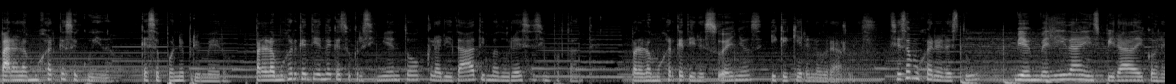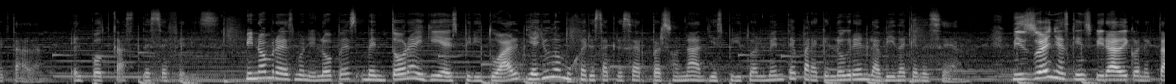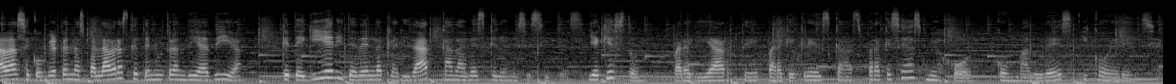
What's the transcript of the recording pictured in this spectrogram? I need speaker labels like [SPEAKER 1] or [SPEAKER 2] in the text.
[SPEAKER 1] Para la mujer que se cuida, que se pone primero. Para la mujer que entiende que su crecimiento, claridad y madurez es importante. Para la mujer que tiene sueños y que quiere lograrlos. Si esa mujer eres tú, bienvenida, inspirada y conectada el podcast de Sé Feliz. Mi nombre es Moni López, mentora y guía espiritual y ayudo a mujeres a crecer personal y espiritualmente para que logren la vida que desean. Mi sueño es que inspirada y conectada se convierta en las palabras que te nutran día a día, que te guíen y te den la claridad cada vez que lo necesites. Y aquí estoy, para guiarte, para que crezcas, para que seas mejor, con madurez y coherencia,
